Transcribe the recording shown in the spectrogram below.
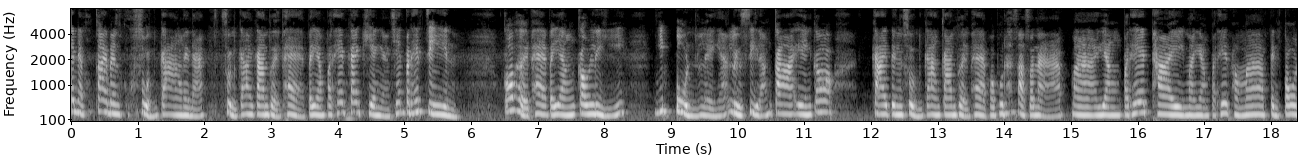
ศเนี่ยก็กลายเป็นศูนย์กลางเลยนะ ศูนย์กลางการเผยแผ่ไปยังประเทศใกล้เคียงอย่างเช่นประเทศจีน ก็เผยแผ่ไปยังเกาหลี ญี่ปุ่นอะไรเงี้ย หรือศรีลังกาเองก็กลายเป็นศูนย์กลางการเผยแผ่พระพุทธศาสนามายังประเทศไทยมายังประเทศพม่าเป็นต้น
